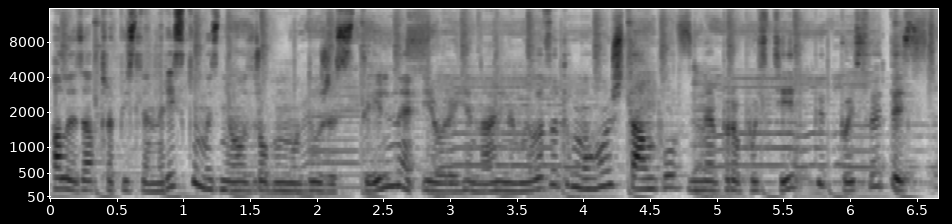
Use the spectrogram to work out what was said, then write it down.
Але завтра після нарізки ми з нього зробимо дуже стильне і оригінальне мило за допомогою штампу. Не пропустіть, підписуйтесь.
